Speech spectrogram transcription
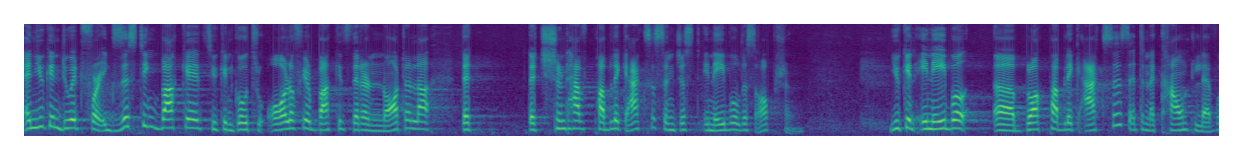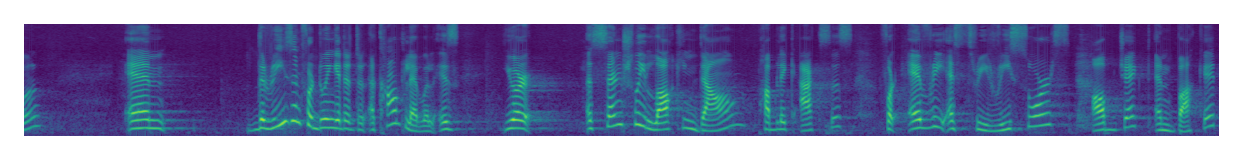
And you can do it for existing buckets. You can go through all of your buckets that are not allowed, that, that shouldn't have public access and just enable this option. You can enable uh, block public access at an account level. And the reason for doing it at an account level is you're essentially locking down public access for every S3 resource, object, and bucket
